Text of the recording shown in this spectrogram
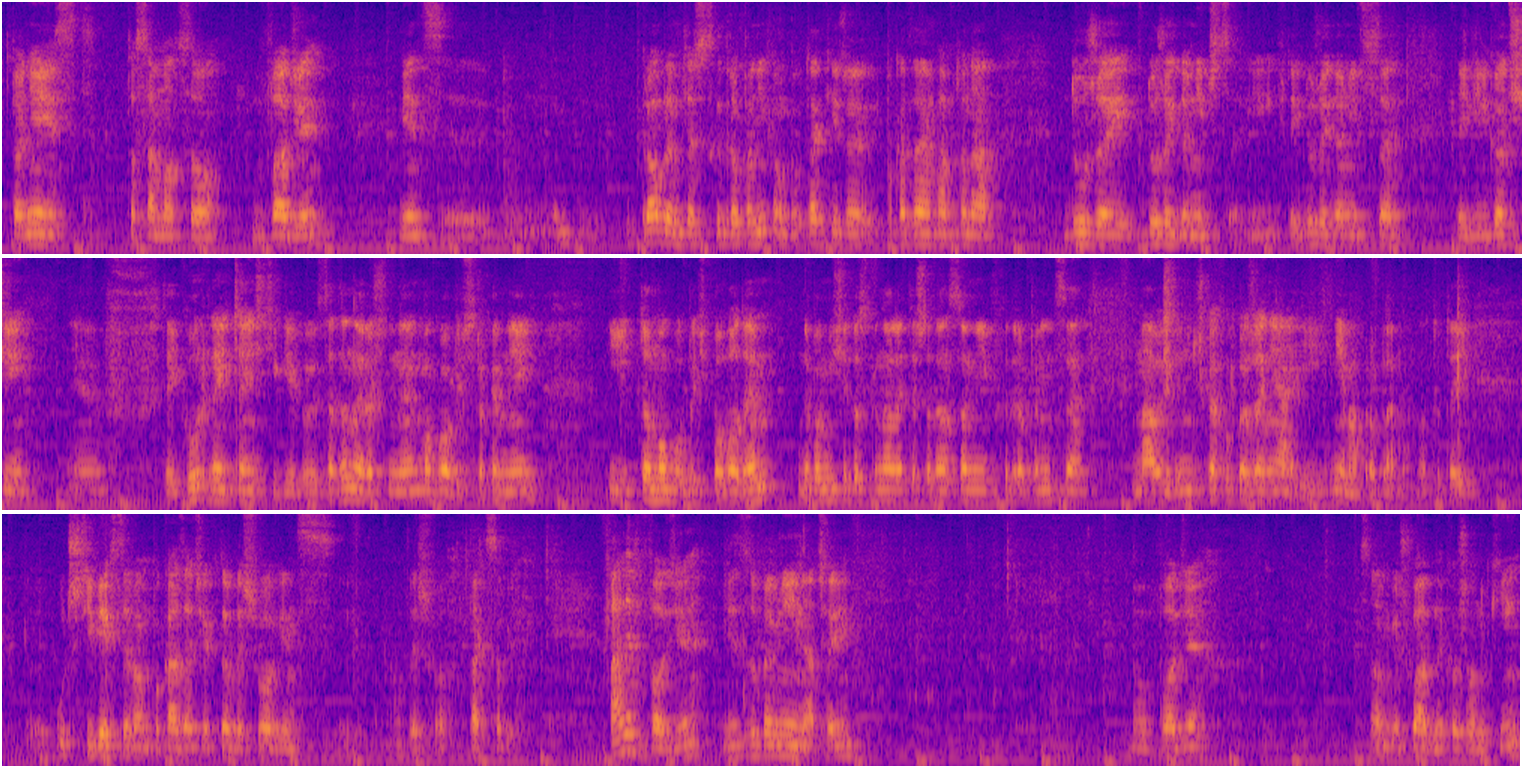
to nie jest to samo co w wodzie, więc y, problem też z hydroponiką był taki, że pokazałem Wam to na dużej, dużej doniczce i w tej dużej doniczce tej wilgoci y, w tej górnej części, gdzie były sadzone rośliny, mogło być trochę mniej i to mogło być powodem, no bo mi się doskonale też Adansoni w hydroponice w małych doniczkach ukorzenia i nie ma problemu. No tutaj uczciwie chcę Wam pokazać jak to wyszło, więc no, wyszło tak sobie. Ale w wodzie jest zupełnie inaczej. Bo w wodzie są już ładne korzonki.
